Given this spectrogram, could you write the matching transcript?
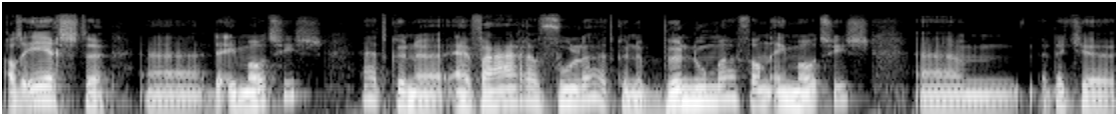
Als eerste uh, de emoties. Het kunnen ervaren, voelen, het kunnen benoemen van emoties. Um, dat, je,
